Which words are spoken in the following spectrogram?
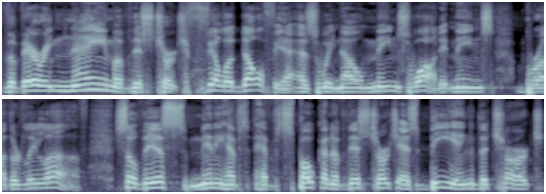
The very name of this church, Philadelphia, as we know, means what? It means brotherly love. So, this, many have, have spoken of this church as being the church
